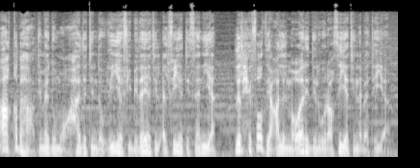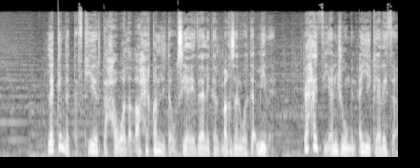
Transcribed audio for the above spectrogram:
عقبها اعتماد معاهدة دولية في بداية الألفية الثانية للحفاظ على الموارد الوراثية النباتية. لكن التفكير تحول لاحقا لتوسيع ذلك المخزن وتأمينه بحيث ينجو من أي كارثة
